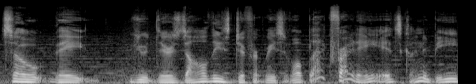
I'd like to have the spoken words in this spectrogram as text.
So they you, there's all these different reasons. Well, Black Friday, it's going to be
